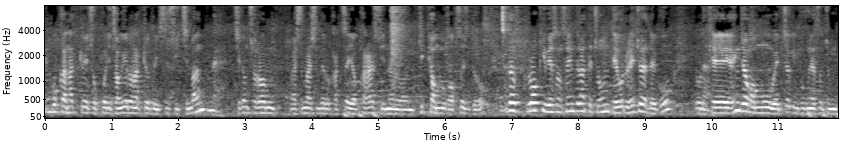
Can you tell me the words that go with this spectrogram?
행복한 학교의 조건이 정의로운 학교도 있을 수 있지만 네. 지금처럼 말씀하신 대로 각자 역할을 할 수 있는 그런 기피 업무가 없어지도록 그래서 그렇기 위해서 선생님들한테 좋은 대우를 해줘야 되고 이렇게 행정 업무 외적인 부분에서 좀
